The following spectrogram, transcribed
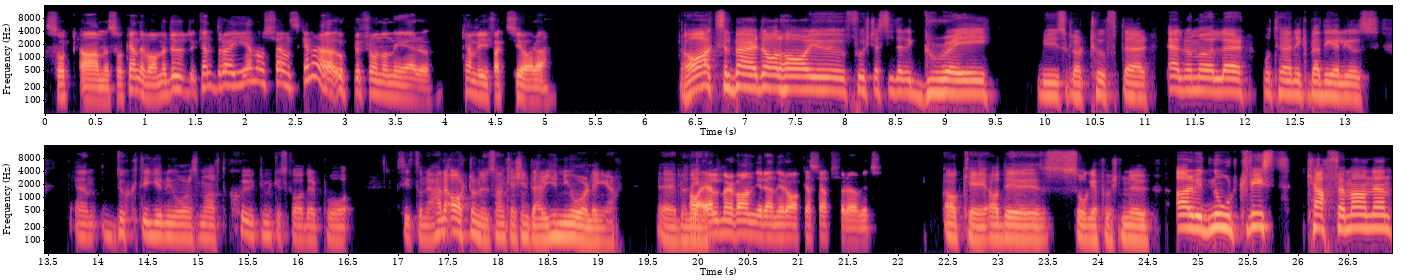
Så, ja, men så kan det vara. Men du, du kan dra igenom svenskarna uppifrån och ner. kan vi faktiskt göra. Ja, Axel Bergdahl har ju första sidan Grey. Det blir såklart tufft där. Elmer Möller mot Henrik Bladelius en duktig junior som har haft sjukt mycket skador på sistone. Han är 18 nu, så han kanske inte är junior längre. Eh, ja, Elmer vann ju den i raka set för övrigt. Okej, okay, ja, det såg jag först nu. Arvid Nordqvist, kaffemannen.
